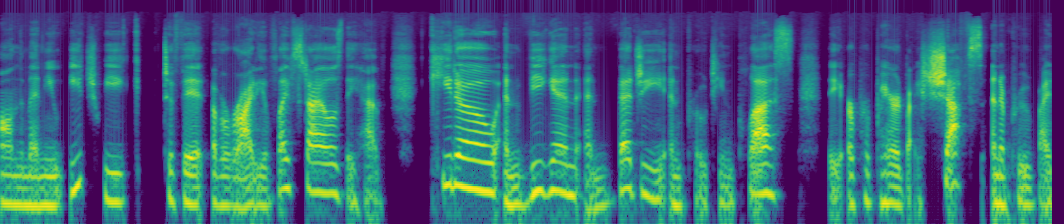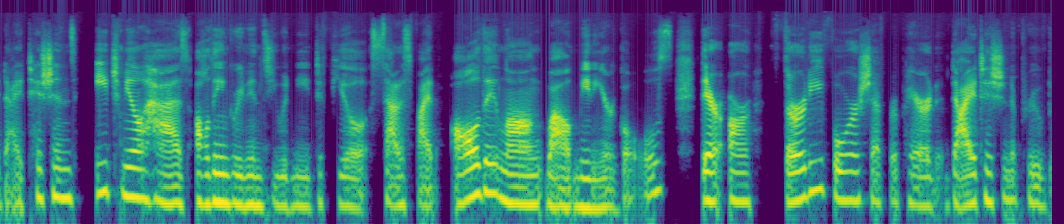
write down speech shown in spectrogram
on the menu each week to fit a variety of lifestyles. They have keto and vegan and veggie and protein plus. They are prepared by chefs and approved by dietitians. Each meal has all the ingredients you would need to feel satisfied all day long while meeting your goals. There are 34 chef prepared, dietitian approved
